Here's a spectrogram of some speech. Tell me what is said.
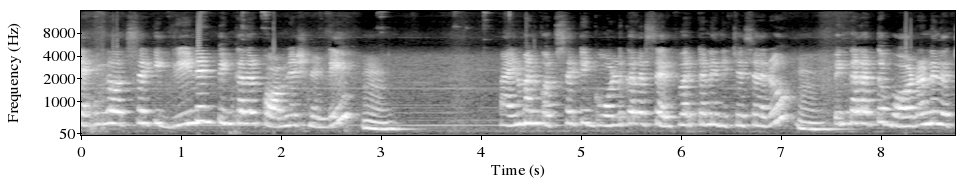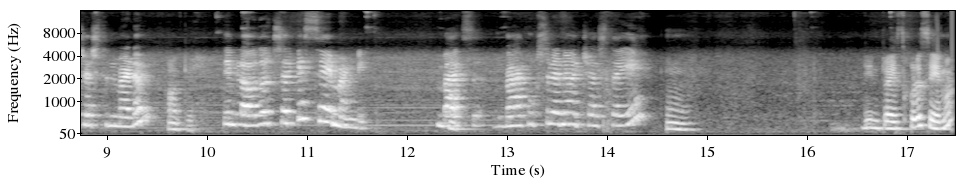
lehenga వచ్చేసరికి green and pink colour combination అండి. పైన మనకి వచ్చేసరికి గోల్డ్ కలర్ సెల్ఫ్ వర్క్ అనేది ఇచ్చేసారు పింక్ కలర్తో బార్డర్ అనేది వచ్చేస్తుంది మేడం ఓకే. దీని బ్లౌజ్ వచ్చేసరికి సేమ్ అండి. బ్యాక్ బ్యాక్ హుక్స్ అనేవి వచ్చేస్తాయి. దీని ప్రైస్ కూడా సేమా?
